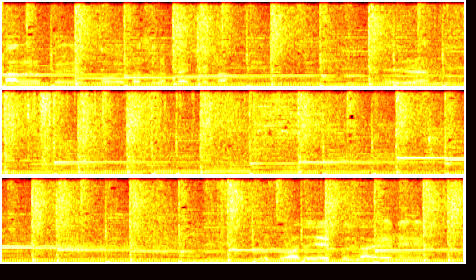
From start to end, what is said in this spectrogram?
salve per noi per essere peccato. उसके बाद एक कुछ लाया नहीं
